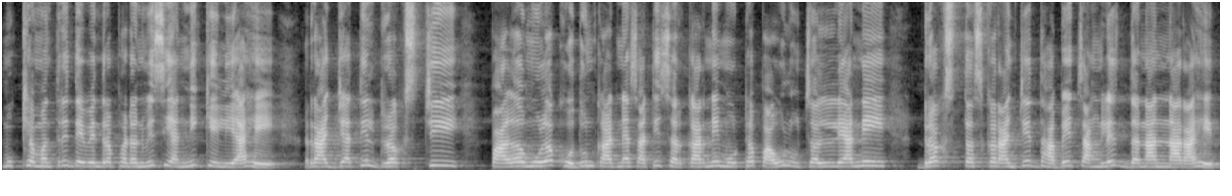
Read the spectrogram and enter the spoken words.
मुख्यमंत्री देवेंद्र फडणवीस यांनी केली आहे. राज्यातील ड्रग्सची पाळमुळं खोदून काढण्यासाठी सरकारने मोठं पाऊल उचलल्याने ड्रग्स तस्करांचे धाबे चांगलेच दणाणणार आहेत.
